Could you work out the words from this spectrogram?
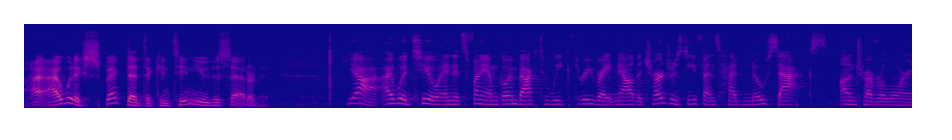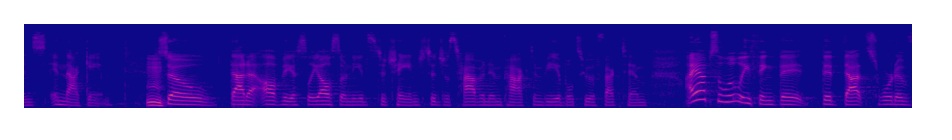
I, I would expect that to continue this Saturday. Yeah, I would too. And it's funny, I'm going back to week three right now. The Chargers defense had no sacks on Trevor Lawrence in that game. Mm. So that obviously also needs to change to just have an impact and be able to affect him. I absolutely think that that, that sort of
